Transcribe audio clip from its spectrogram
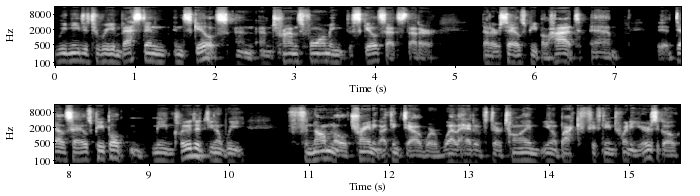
we needed to reinvest in in skills and and transforming the skill sets that are that our salespeople had. Um, Dell salespeople, me included, you know, we phenomenal training. I think Dell were well ahead of their time, you know, back 15, 20 years ago,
